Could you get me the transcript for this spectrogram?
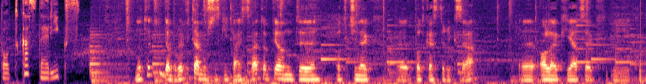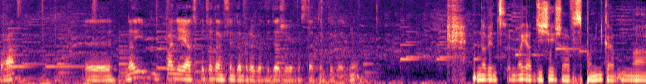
Podcasterix. No to dzień dobry, witamy wszystkich Państwa. To piąty odcinek e, Podcasterixa. E, Olek, Jacek i Kuba. E, no i panie Jacku, co tam się dobrego wydarzyło w ostatnim tygodniu? No więc moja dzisiejsza wspominka ma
